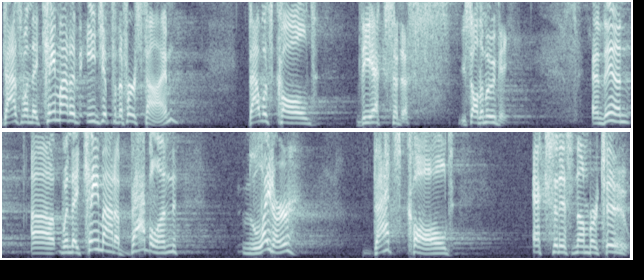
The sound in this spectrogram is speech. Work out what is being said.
Guys, when they came out of Egypt for the first time, that was called the Exodus. You saw the movie. And then uh, when they came out of Babylon later, that's called Exodus number two.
